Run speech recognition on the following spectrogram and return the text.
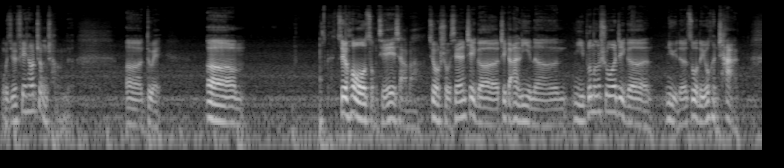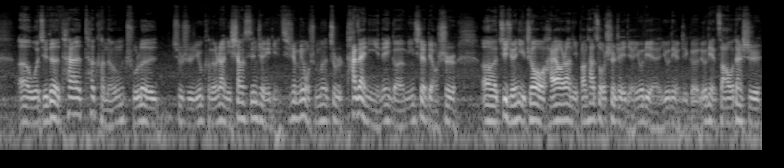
我觉得非常正常的。呃，对，呃。最后总结一下吧，就首先这个这个案例呢，你不能说这个女的做的有很差，呃，我觉得她她可能除了就是有可能让你伤心这一点，其实没有什么，就是她在你那个明确表示呃拒绝你之后，还要让你帮她做事这一点，有点有点这个有点糟，但是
